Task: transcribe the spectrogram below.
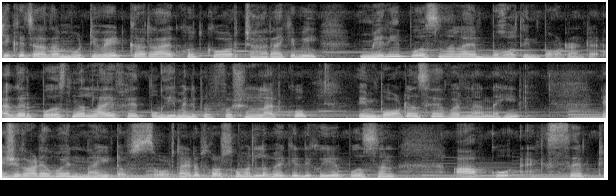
ठीक है? ज़्यादा मोटिवेट कर रहा है खुद को और चाह रहा है कि भाई मेरी पर्सनल लाइफ बहुत इंपॉर्टेंट है। अगर पर्सनल लाइफ है तो ही मेरी प्रोफेशनल लाइफ को इम्पोर्टेंस है, वरना नहीं। नेक्स्ट कार्ड है वो है knight of swords knight of swords का मतलब है कि देखो ये पर्सन आपको एक्सेप्ट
